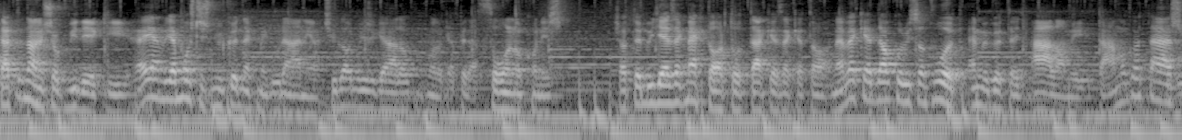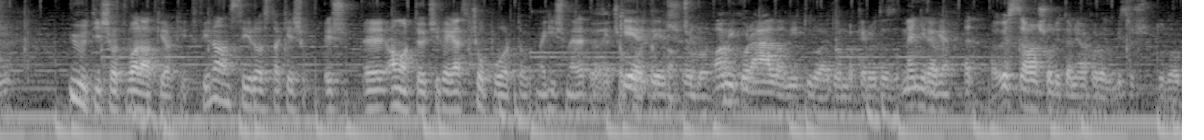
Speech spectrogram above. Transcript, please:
Tehát nagyon sok vidéki helyen, ugye most is működnek még uránia csillagvizsgálók, mondok el például Szolnokon is, stb. Ugye ezek megtartották ezeket a neveket, de akkor viszont volt emögött egy állami támogatás, ült is ott valaki, akit finanszíroztak, és, és ö, amatőr csillagász csoportok, meg ismeretezett csoportok Kérdés, hogy amikor állami tulajdonba került, az mennyire, Igen. hát, ha összehasonlítani akarod, biztos tudod,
